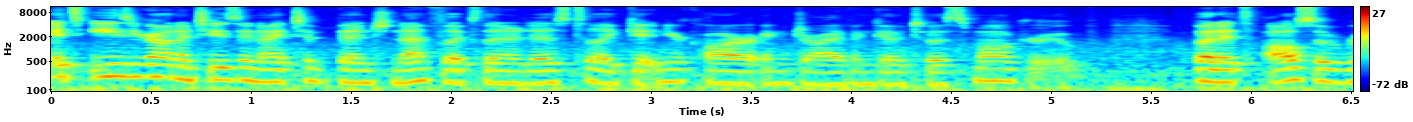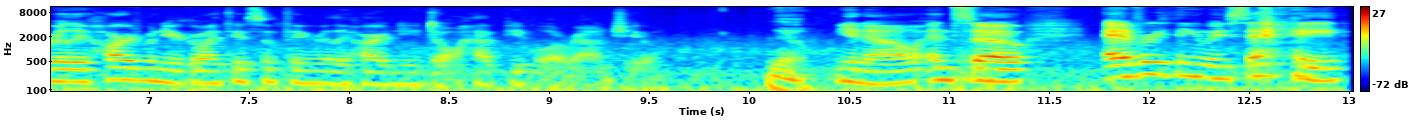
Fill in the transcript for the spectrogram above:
it's easier on a tuesday night to binge netflix than it is to like get in your car and drive and go to a small group. But it's also really hard when you're going through something really hard and you don't have people around you. Yeah. you know? And so everything we say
